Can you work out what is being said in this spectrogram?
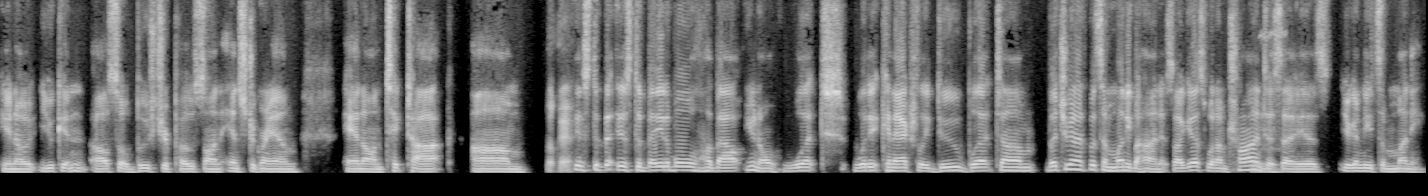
You know, you can also boost your posts on Instagram and on TikTok. Um, okay, it's deb- it's debatable about you know what what it can actually do, but um, but you're gonna have to put some money behind it. So I guess what I'm trying mm. to say is you're gonna need some money.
